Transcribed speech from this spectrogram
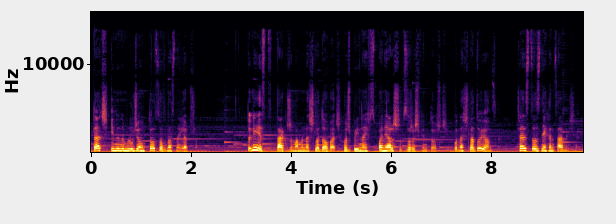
i dać innym ludziom to, co w nas najlepsze. To nie jest tak, że mamy naśladować choćby i najwspanialsze wzory świętości, bo naśladując często zniechęcamy się.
